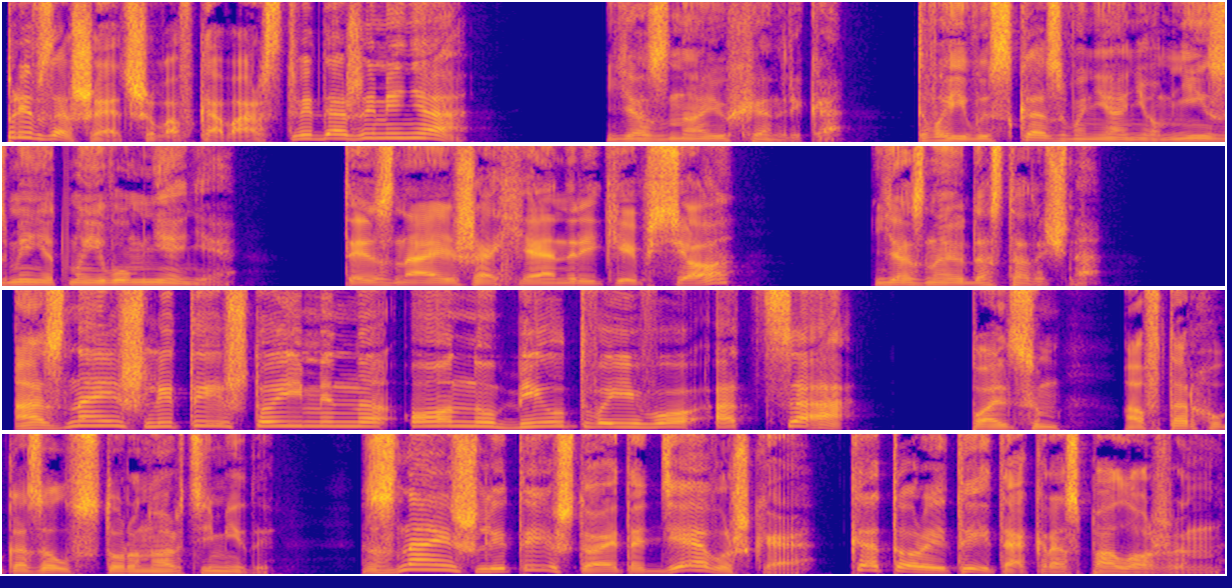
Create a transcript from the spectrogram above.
превзошедшего в коварстве даже меня». «Я знаю Хенрика. Твои высказывания о нем не изменят моего мнения». «Ты знаешь о Хенрике все?» «Я знаю достаточно». «А знаешь ли ты, что именно он убил твоего отца?» Пальцем Автарх указал в сторону Артемиды. «Знаешь ли ты, что эта девушка, которой ты так расположен,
